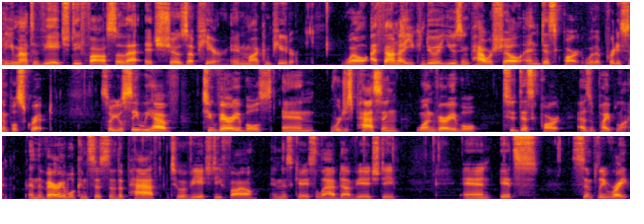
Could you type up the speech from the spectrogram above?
do you mount a VHD file so that it shows up here in my computer? Well, I found out you can do it using PowerShell and DiskPart with a pretty simple script. So you'll see we have two variables and we're just passing one variable to DiskPart as a pipeline. And the variable consists of the path to a VHD file, in this case lab.vhd, and it's simply right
